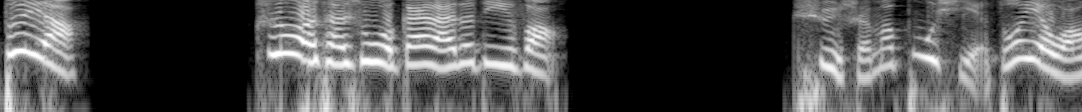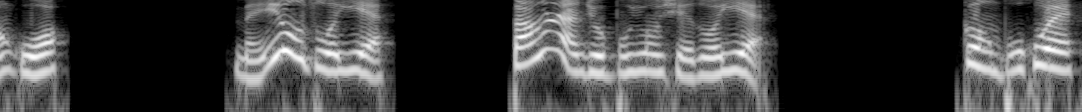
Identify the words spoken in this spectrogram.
对呀，这才是我该来的地方。去什么不写作业王国？”没有作业，当然就不用写作业，更不会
